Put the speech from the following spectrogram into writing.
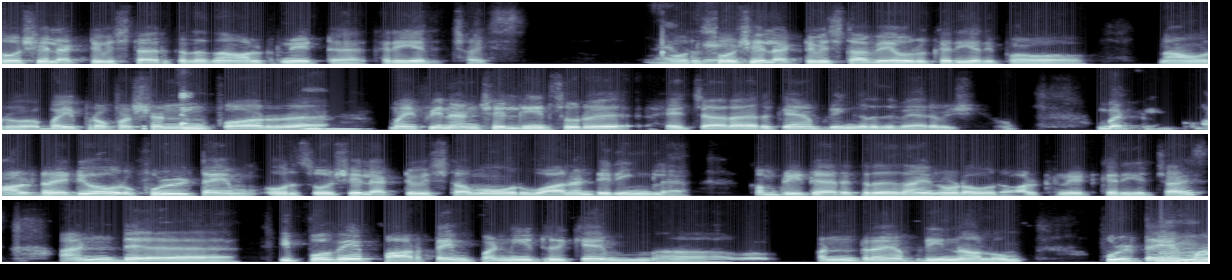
சோஷியல் ஆக்டிவிஸ்டா இருக்கிறது தான் ஆல்டர்னேட் கரியர் சாய்ஸ் ஒரு. சோஷியல் ஆக்டிவிஸ்டாவே ஒரு கரியர் இப்போ நான் ஒரு by profession for hmm, financial needs ஒரு ஹெச்ஆரா இருக்கேன் அப்படிங்கிறது வேற விஷயம். பட். ஆல்டர்னேட்டிவா ஒரு ஃபுல் டைம் ஒரு சோஷியல் ஆக்டிவிஸ்டாவும் ஒரு வாலண்டியரிங்ல கம்ப்ளீட்டா இருக்கிறது தான் என்னோட ஒரு ஆல்டர்னேட் கரியர் சாய்ஸ் அண்ட் இப்போவே பார்ட் டைம் பண்ணிட்டு இருக்கேன் பண்றேன் அப்படின்னாலும் ஃபுல் டைமா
